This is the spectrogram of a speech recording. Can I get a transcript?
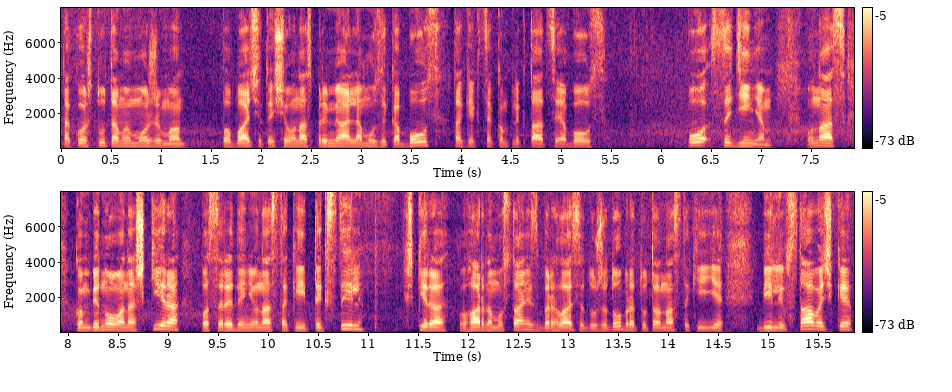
Також тут ми можемо побачити, що у нас преміальна музика Bose, так як це комплектація Bose. По сидінням у нас комбінована шкіра, посередині у нас такий текстиль. Шкіра в гарному стані збереглася дуже добре. Тут у нас такі є білі вставочки.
